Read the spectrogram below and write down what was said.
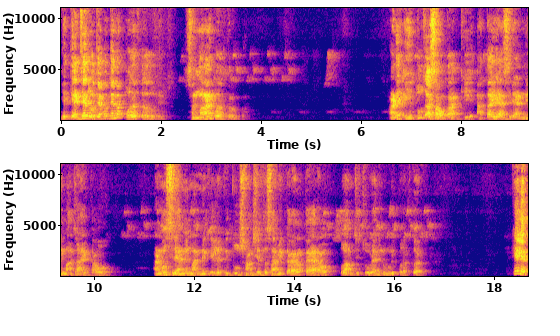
हे त्यांच्याच होत्या पण त्यांना परत करत होते. सन्मानाने परत करत होता. आणि हेतूच असा होता की आता या स्त्रियांनी माझं ऐकावं. आणि मग स्त्रियांनी मान्य केलं की तू सांगशील तसं आम्ही करायला तयार आहोत. तो आमची चोळी आणि लुगडी परत कर. केलेत.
